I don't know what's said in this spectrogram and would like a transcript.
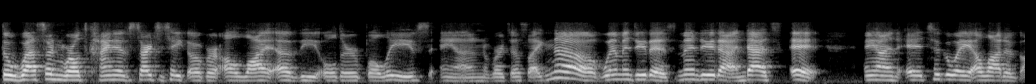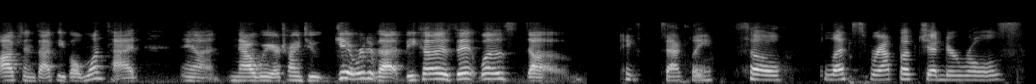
the Western world kind of started to take over a lot of the older beliefs, and we're just like, no, women do this, men do that, and that's it. And it took away a lot of options that people once had, and now we are trying to get rid of that because it was dumb. Exactly. So let's wrap up gender roles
